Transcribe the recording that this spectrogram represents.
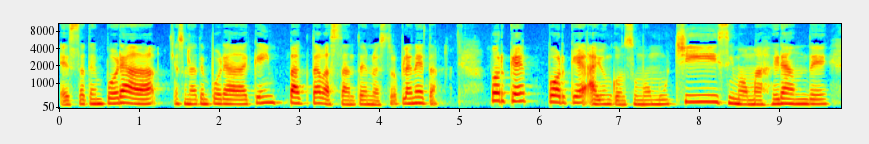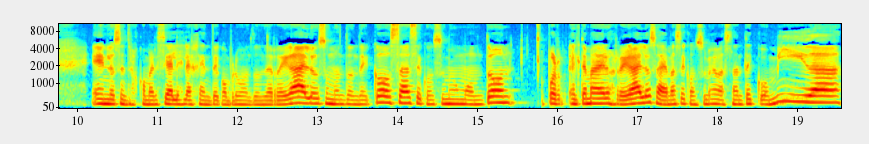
esta temporada es una temporada que impacta bastante en nuestro planeta. ¿Por qué? Porque hay un consumo muchísimo más grande. En los centros comerciales la gente compra un montón de regalos, un montón de cosas, se consume un montón. Por el tema de los regalos, además se consume bastante comida,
